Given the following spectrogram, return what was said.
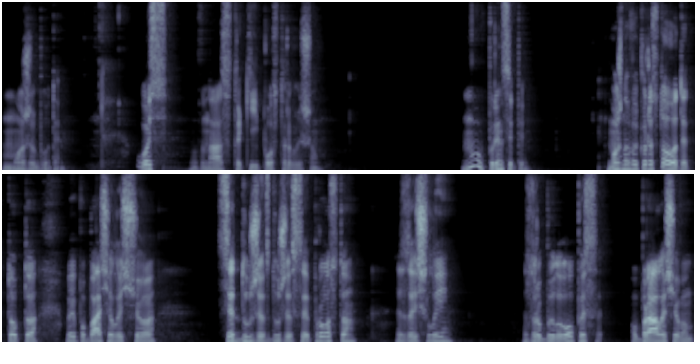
може бути. Ось в нас такий постер вийшов. Ну, в принципі, можна використовувати. Тобто, ви побачили, що це дуже-дуже все просто. Зайшли, зробили опис, обрали, що вам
